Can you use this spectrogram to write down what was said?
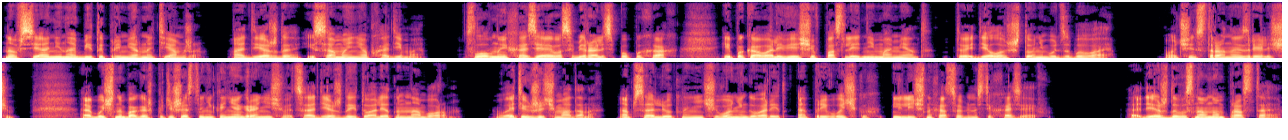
но все они набиты примерно тем же. Одежда и самое необходимое. Словно их хозяева собирались в попыхах и паковали вещи в последний момент, то и дело что-нибудь забывая. Очень странное зрелище. Обычно багаж путешественника не ограничивается одеждой и туалетным набором. В этих же чемоданах абсолютно ничего не говорит о привычках и личных особенностях хозяев. Одежда в основном простая.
